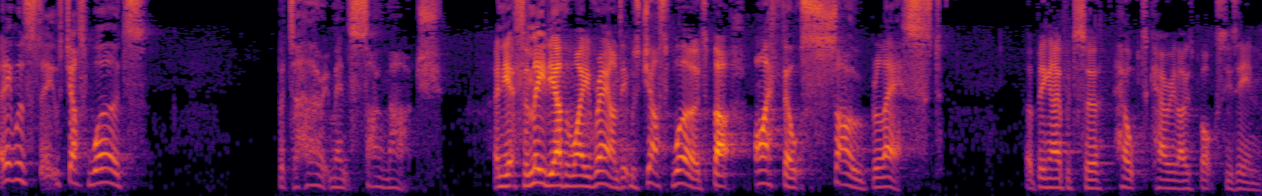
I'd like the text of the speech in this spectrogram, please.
And it was, it was just words. But to her, it meant so much. And yet, for me, the other way around, it was just words. But I felt so blessed at being able to help to carry those boxes in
